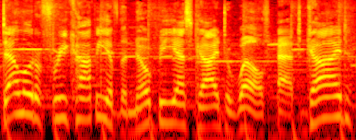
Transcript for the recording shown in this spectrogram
Download a free copy of the No BS Guide to Wealth at guide.tiz.tv.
